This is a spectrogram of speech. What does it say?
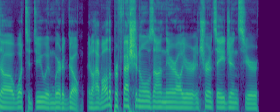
uh, what to do and where to go. It'll have all the professionals on there, all your insurance agents, your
